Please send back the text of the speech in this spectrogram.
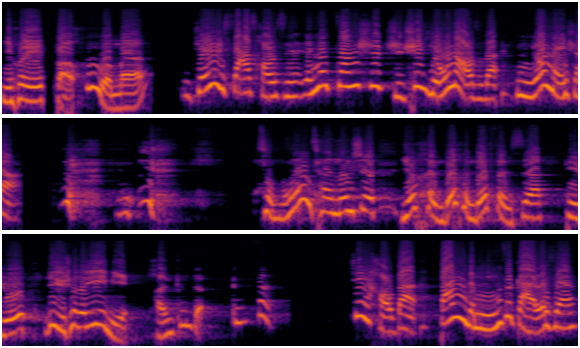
你会保护我吗？你真是瞎操心，人家僵尸只吃有脑子的，你又没事儿。怎么样才能是有很多很多粉丝啊？比如绿色的玉米，韩庚的羹饭。这好办，把你的名字改了先。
